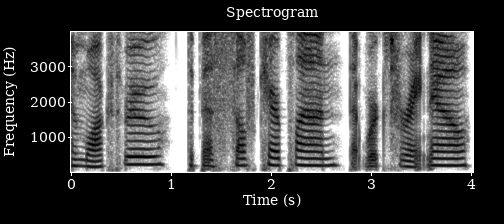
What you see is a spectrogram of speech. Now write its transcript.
and walk through the best self care plan that works for right now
